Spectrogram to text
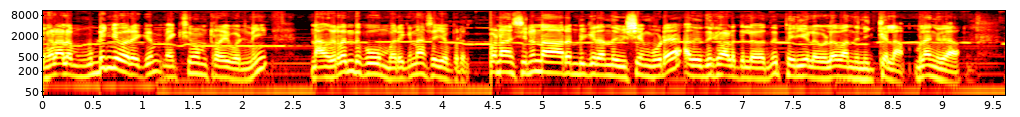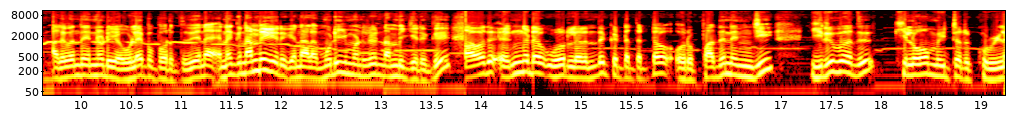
எங்களால் முடிஞ்ச வரைக்கும் மேக்ஸிமம் ட்ரை பண்ணி நான் இறந்து போகும் வரைக்கும் நான் செய்யப்படுறேன் இப்போ நான் சின்ன ஆரம்பிக்கிற அந்த விஷயம் கூட அது எதிர்காலத்தில் வந்து பெரிய அளவில் வந்து நிற்கலாம் விளங்குதா? அது வந்து என்னுடைய உழைப்பை பொறுத்தது. ஏன்னா எனக்கு நம்பிக்கை இருக்குது என்னால் முடியும்னு சொல்லி நம்பிக்கை இருக்குது அதாவது எங்கட ஊர்ல இருந்து கிட்டத்தட்ட ஒரு பதினஞ்சு இருபது கிலோமீட்டருக்குள்ள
